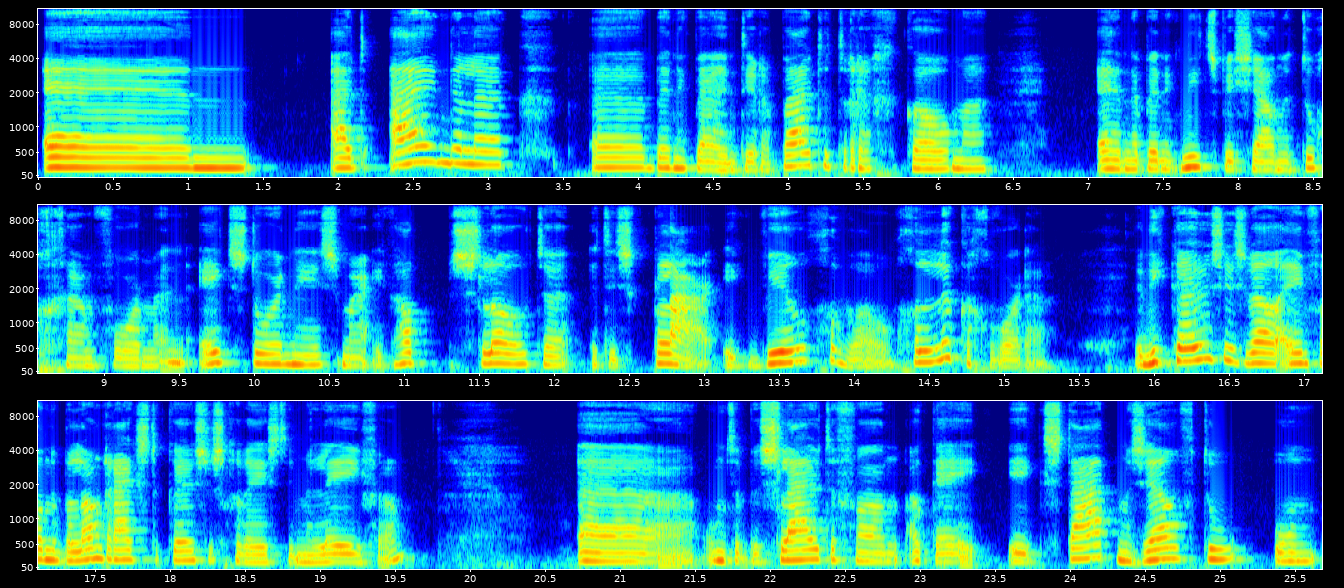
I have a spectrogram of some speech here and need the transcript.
En uiteindelijk uh, ben ik bij een therapeut terechtgekomen. En daar ben ik niet speciaal naartoe gegaan voor mijn eetstoornis. Maar ik had besloten, het is klaar. Ik wil gewoon gelukkig worden. En die keuze is wel een van de belangrijkste keuzes geweest in mijn leven. Uh, om te besluiten van oké, ik sta mezelf toe om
